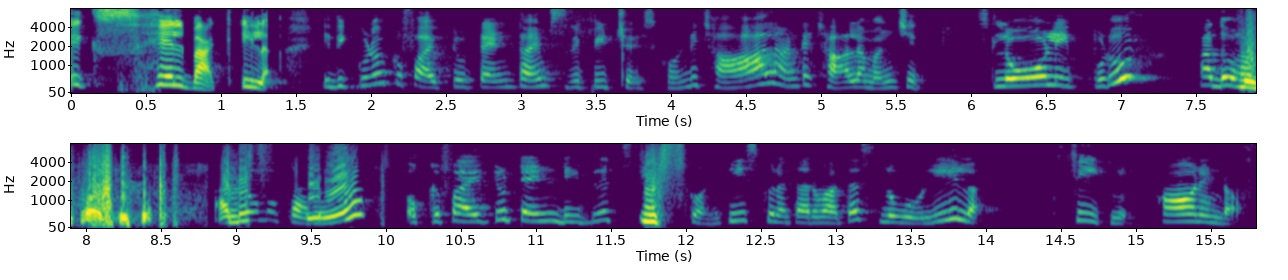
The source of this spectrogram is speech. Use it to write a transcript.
Exhale back ఇలా. ఇది కూడా ఒక 5-10 టైమ్స్ రిపీట్ చేసుకోండి. చాలా అంటే చాలా మంచిది. స్లోలీ ఇప్పుడు అధోముఖాలు. అధోముఖాలు ఒక 5-10 డీప్ బ్రెత్స్ తీసుకోండి. తీసుకున్న తర్వాత స్లోలీ ఇలా ఫీట్‌ని ఆన్ అండ్ ఆఫ్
